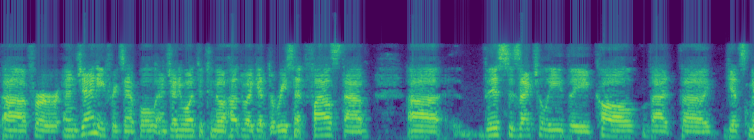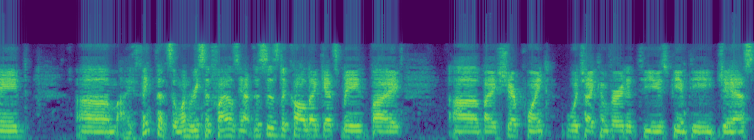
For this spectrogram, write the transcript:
uh, for Anjani, for example, Anjani wanted to know how do I get the Recent Files tab. Uh, this is actually the call that uh, gets made. Um, I think that's the one, Recent Files. Yeah, this is the call that gets made by uh, by SharePoint, which I converted to use PnP.js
